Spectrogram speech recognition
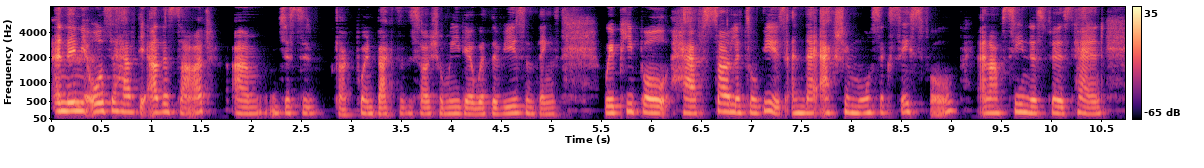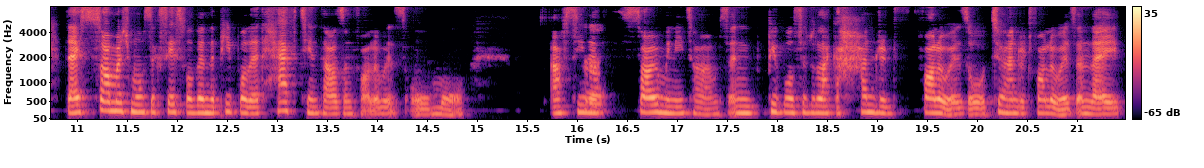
and then you also have the other side, um, just to like point back to the social media with the views and things, where people have so little views and they're actually more successful. And I've seen this firsthand. They're so much more successful than the people that have 10,000 followers or more. I've seen it so many times, and people sort of like a hundred followers or 200 followers, and they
